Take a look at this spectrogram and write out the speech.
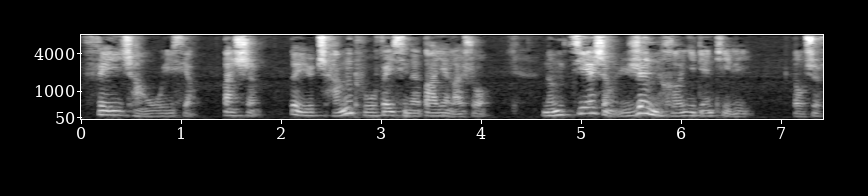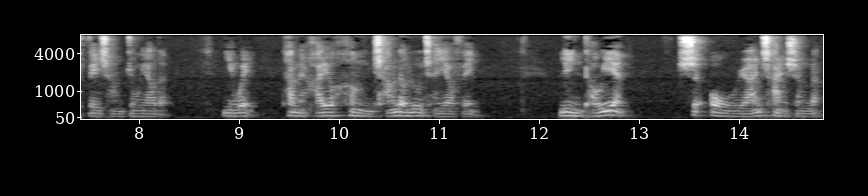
非常微小，但是对于长途飞行的大雁来说，能节省任何一点体力都是非常重要的，因为它们还有很长的路程要飞。领头雁是偶然产生的，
